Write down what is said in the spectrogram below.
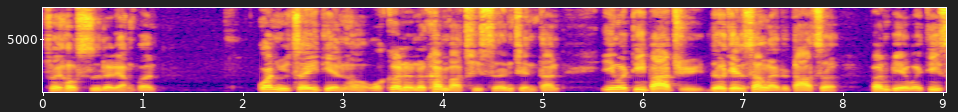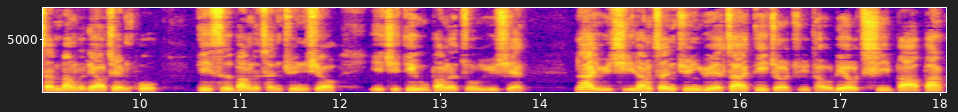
最后失了两分？关于这一点哈，我个人的看法其实很简单，因为第八局乐天上来的打者分别为第三棒的廖健富、第四棒的陈俊秀以及第五棒的朱玉贤，那与其让曾俊岳在第九局投六七八棒，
